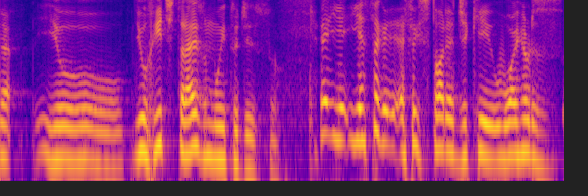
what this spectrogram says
É. E o, e o Hit traz muito disso. É, E, e essa, essa história de que o Warriors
